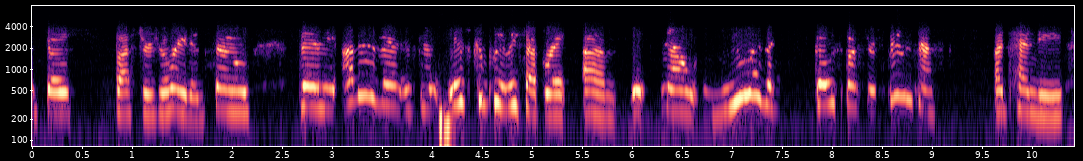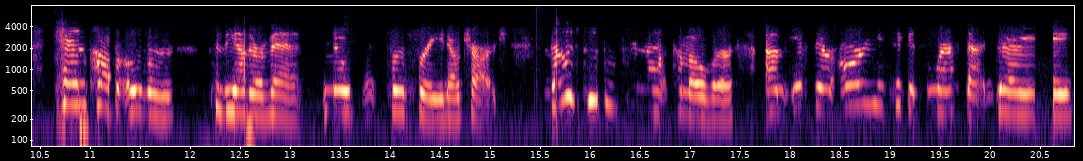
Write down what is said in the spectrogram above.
is Ghostbusters related. So then the other event is gonna- is completely separate. Um, it, now, you as a Ghostbusters Fan Fest attendee can pop over to the other event no for free, no charge. Those people cannot come over. Um, if there are any tickets left that day,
